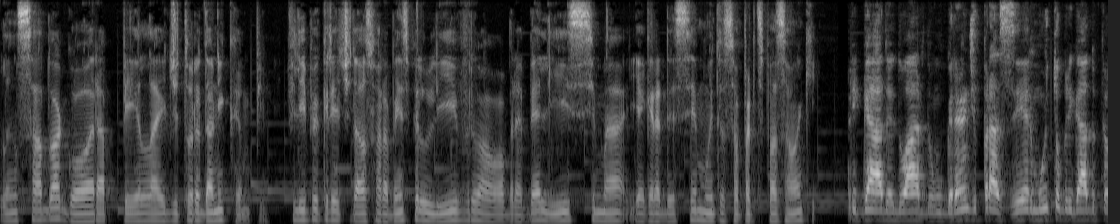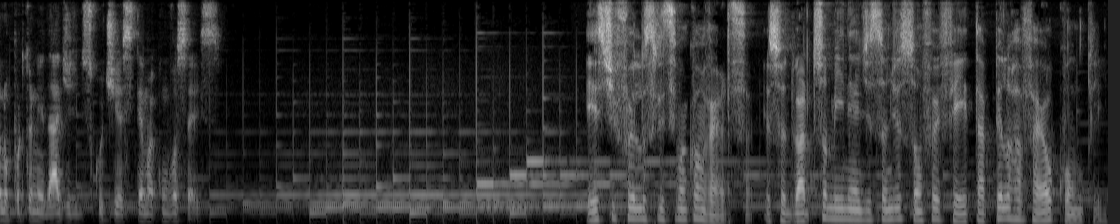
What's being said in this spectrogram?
lançado agora pela editora da Unicamp. Felipe, eu queria te dar os parabéns pelo livro, a obra é belíssima e agradecer muito a sua participação aqui. Obrigado, Eduardo, um grande prazer, muito obrigado pela oportunidade de discutir esse tema com vocês. Este foi Ilustríssima Conversa. Eu sou Eduardo Somini e a edição de som foi feita pelo Rafael Conkle.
